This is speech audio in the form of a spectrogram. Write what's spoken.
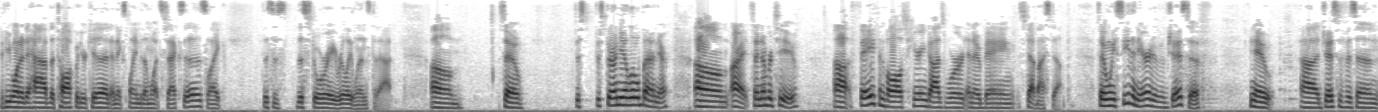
if you wanted to have the talk with your kid and explain to them what sex is, like, this is, this story really lends to that. Um, so just, just throwing you a little bone there. Um, all right, so number two, uh, faith involves hearing God's word and obeying step by step. So when we see the narrative of Joseph, you know, uh, Joseph is in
